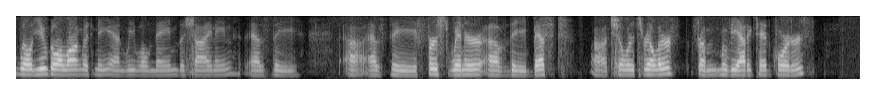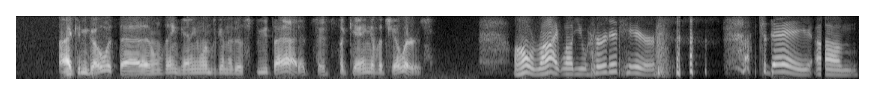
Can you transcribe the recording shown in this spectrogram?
will you go along with me and we will name The Shining as the uh, as the first winner of the best uh, chiller thriller from Movie Addict headquarters? I can go with that. I don't think anyone's going to dispute that. It's it's the king of the chillers. All right. Well, you heard it here today um,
